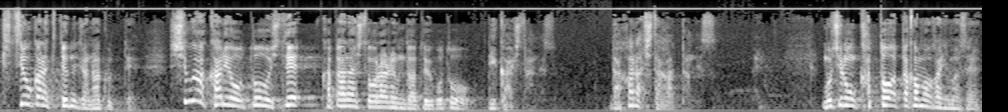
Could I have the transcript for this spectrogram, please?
必要から来てるんじゃなくって主が彼を通して語らせておられるんだということを理解したんです。だから従ったんです。もちろん葛藤はあったかも分かりません。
